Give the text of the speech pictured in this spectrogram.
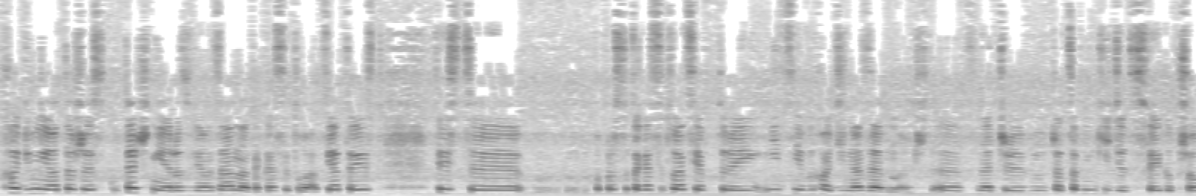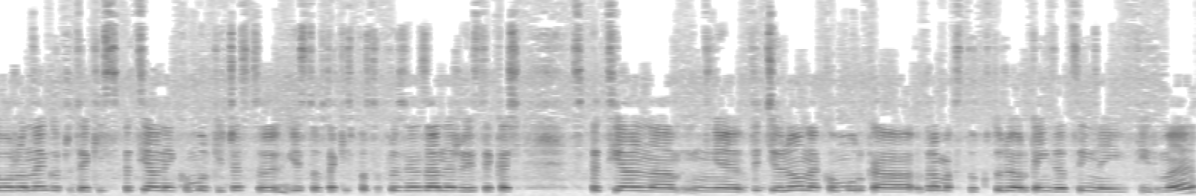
Chodzi mi o to, że skutecznie rozwiązana taka sytuacja to jest, to jest e, po prostu taka sytuacja, w której nic nie wychodzi na zewnątrz. E, To znaczy pracownik idzie do swojego przełożonego czy do jakiejś specjalnej komórki. Często jest to w taki sposób rozwiązane, że jest jakaś specjalna, mm, wydzielona komórka w ramach struktury organizacyjnej firmy,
